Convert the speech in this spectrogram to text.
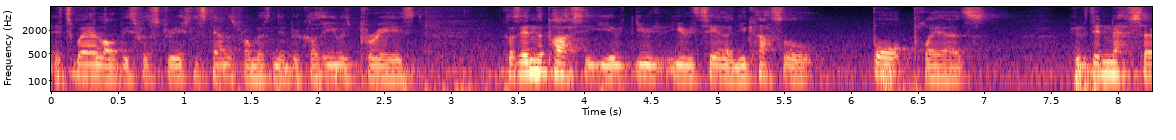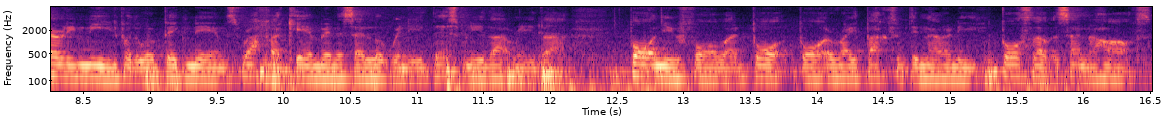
it's where a lot of his frustration stems from, isn't it? Because he was praised because in the past, you, you, you would say that Newcastle bought players who didn't necessarily need, but they were big names. Rafa mm. came in and said, "Look, we need this, we need that, we need that." Bought a new forward, bought bought a right back who didn't have any, bolstered out the centre halves.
